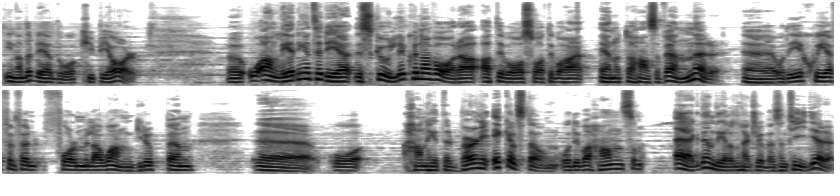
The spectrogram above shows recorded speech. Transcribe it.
innan det blev då QPR. Eh, och anledningen till det, det skulle kunna vara att det var så att det var en av hans vänner eh, och det är chefen för Formula One-gruppen eh, och han heter Bernie Ecclestone och det var han som ägde en del av den här klubben sedan tidigare.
